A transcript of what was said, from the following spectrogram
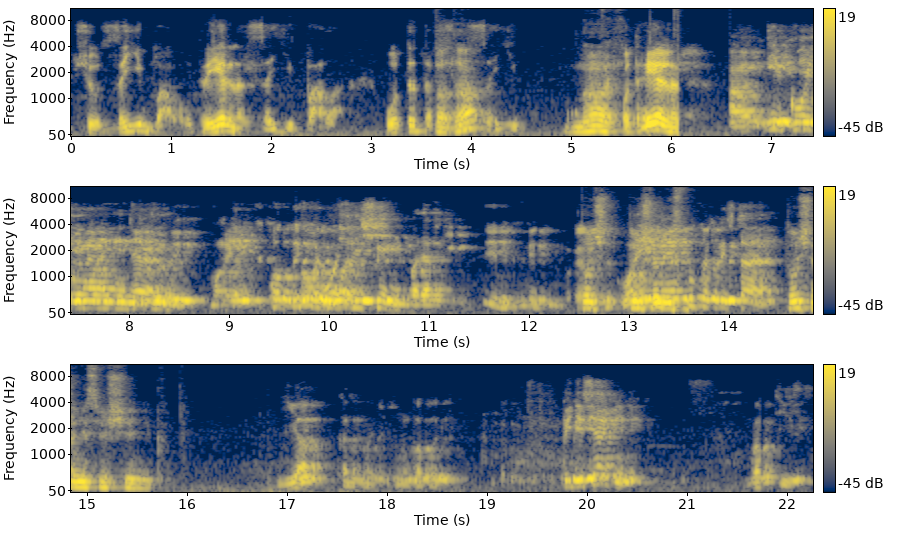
Все, заебало. Вот реально заебало. Вот это Да-да. все заебало. Нахер. Вот реально. А, И священник, подожди. Точно, точно, не, точно не священник. Я, какой ну какой Пятидесятник. баптист.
